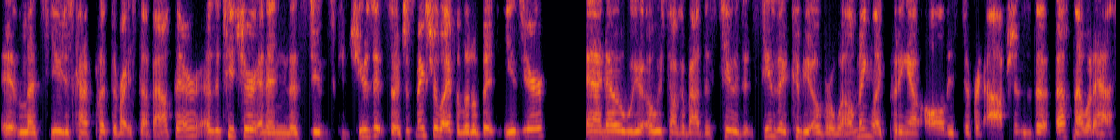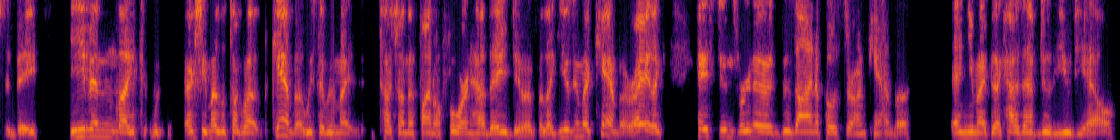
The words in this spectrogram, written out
it lets you just kind of put the right stuff out there as a teacher, and then the students can choose it. So it just makes your life a little bit easier. And I know we always talk about this too. Is it seems like it could be overwhelming, like putting out all these different options. But that's not what it has to be even like actually might as well talk about canva. We said we might touch on the final four and how they do it but like using like canva right? Like hey students we're going to design a poster on canva. And you might be like how does that have to do with udl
